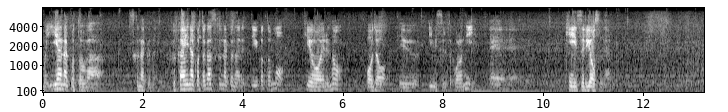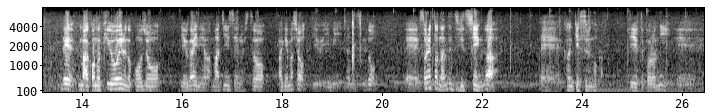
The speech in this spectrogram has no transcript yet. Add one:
もう嫌なことが少なくなる。不快なことが少なくなるっていうことも QOL の向上っていう意味するところに、えー、起因する要素である。で、まあ、この QOL の向上っていう概念は、まあ、人生の質を上げましょうっていう意味なんですけど、えー、それとなんで自立支援が、えー、関係するのかっていうところに、え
